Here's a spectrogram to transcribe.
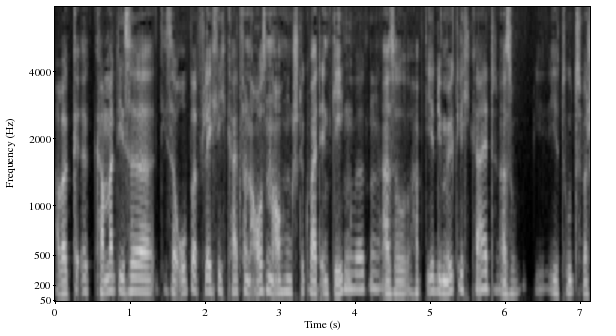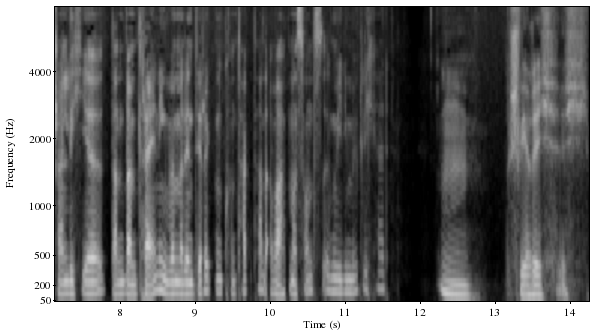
Aber kann man dieser, dieser Oberflächlichkeit von außen auch ein Stück weit entgegenwirken? Also habt ihr die Möglichkeit, also ihr tut es wahrscheinlich hier dann beim Training, wenn man den direkten Kontakt hat, aber hat man sonst irgendwie die Möglichkeit? Hm, schwierig. Ich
